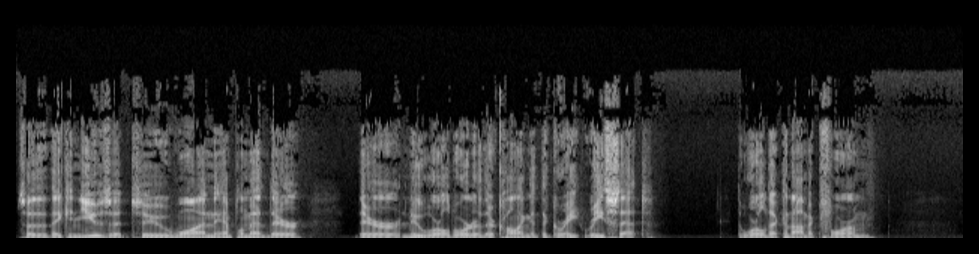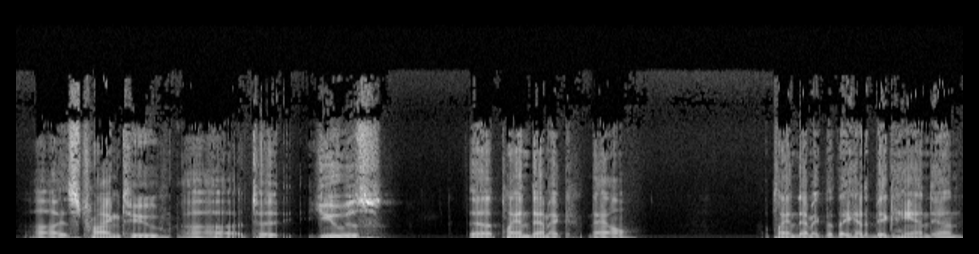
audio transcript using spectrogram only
so that they can use it to one implement their their new world order. They're calling it the Great Reset. The World Economic Forum uh, is trying to uh, to use the pandemic now, a pandemic that they had a big hand in.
